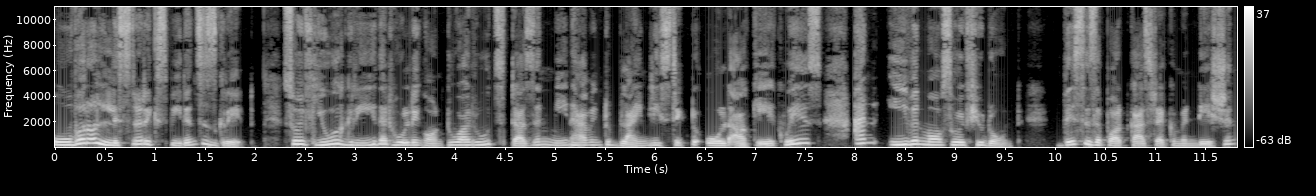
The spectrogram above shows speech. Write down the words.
overall listener experience is great. So if you agree that holding on to our roots doesn't mean having to blindly stick to old archaic ways, and even more so if you don't, this is a podcast recommendation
